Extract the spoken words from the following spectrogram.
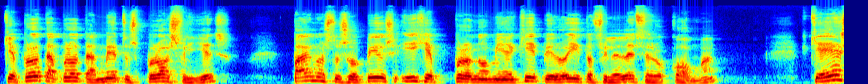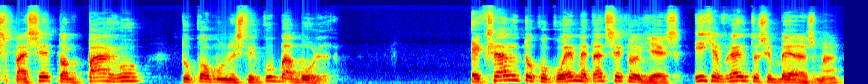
και πρώτα-πρώτα με τους πρόσφυγες πάνω στους οποίους είχε προνομιακή επιρροή το Φιλελεύθερο Κόμμα και έσπασε τον πάγο του κομμουνιστικού μπαμπούλα. Εξάλλου το ΚΚΕ μετά τις εκλογές είχε βγάλει το συμπέρασμα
